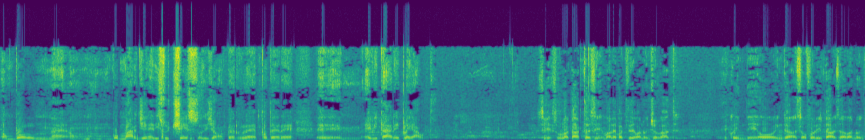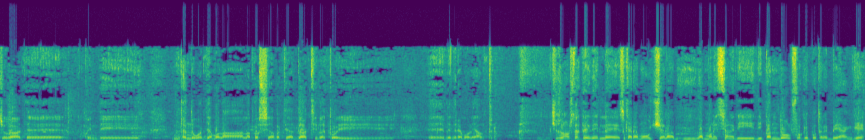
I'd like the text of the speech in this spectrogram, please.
un buon, un buon margine di successo diciamo, per poter eh, evitare i play-out. Sì, sulla carta sì, ma le partite vanno giocate e quindi o in casa o fuori casa vanno giocate, quindi intanto guardiamo la, la prossima partita a Dattilo e poi eh, vedremo le altre. Ci sono state delle scaramucce, la, l'ammonizione di, di, Pandolfo che, potrebbe anche,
